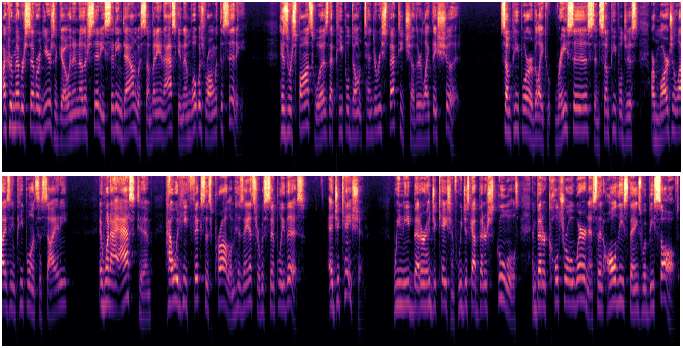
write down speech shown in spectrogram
I can remember several years ago in another city sitting down with somebody and asking them what was wrong with the city. His response was that people don't tend to respect each other like they should. Some people are like racist, and some people just are marginalizing people in society. And when I asked him how would he fix this problem, his answer was simply this education. We need better education. If we just got better schools and better cultural awareness, then all these things would be solved.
